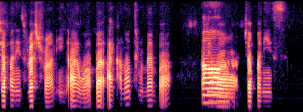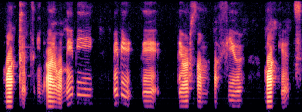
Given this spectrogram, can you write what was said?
Japanese restaurant in Iowa, but I cannot remember there um, were Japanese markets in Iowa. Maybe maybe there there are some a few markets,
